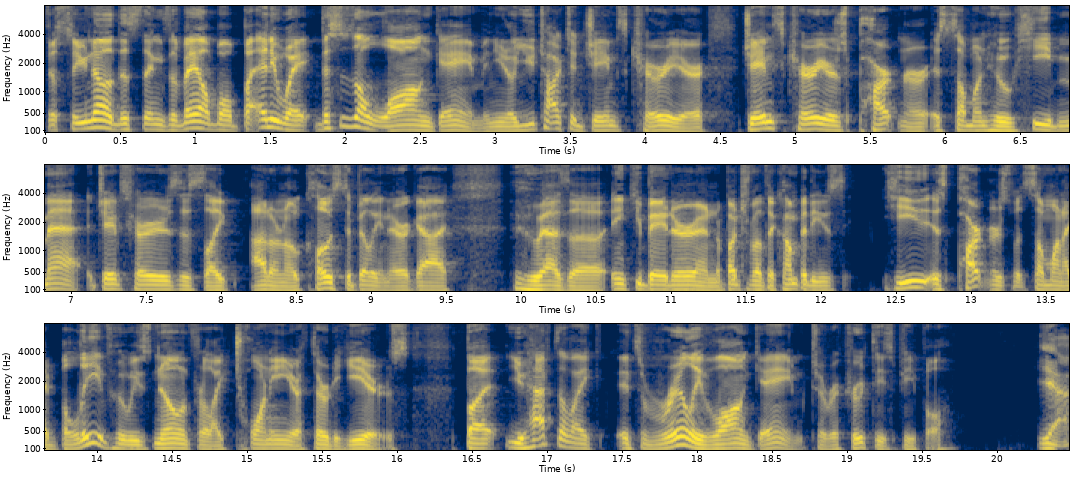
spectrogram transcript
just so you know, this thing's available. But anyway, this is a long game. And you know, you talk to James Currier. James Currier's partner is someone who he met. James Currier is this like, I don't know, close to billionaire guy who has a incubator and a bunch of other companies. He is partners with someone I believe who he's known for like 20 or 30 years. But you have to like it's a really long game to recruit these people. Yeah.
